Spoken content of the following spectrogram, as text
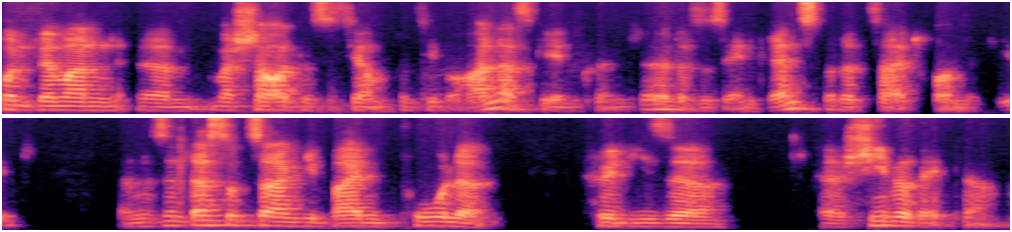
Und wenn man ähm, mal schaut, dass es ja im Prinzip auch anders gehen könnte, dass es entgrenztere Zeiträume gibt, dann sind das sozusagen die beiden Pole für diese äh, Schieberegler.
